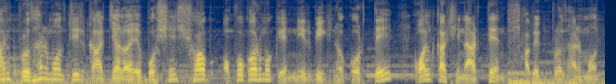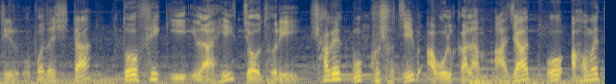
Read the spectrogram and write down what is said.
আর প্রধানমন্ত্রীর কার্যালয়ে বসে সব অপকর্মকে নির্বিঘ্ন করতে কলকাঠি নাড়তেন সাবেক প্রধানমন্ত্রীর উপদেষ্টা তৌফিক ই ইলাহি চৌধুরী, সাবেক মুখ্য সচিব আবুল কালাম আজাদ ও আহমেদ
